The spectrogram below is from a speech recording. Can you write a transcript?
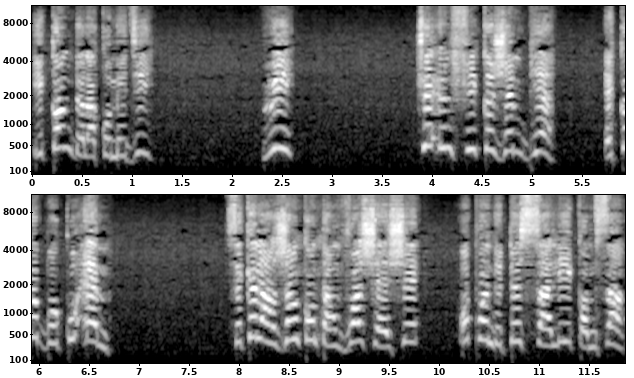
Icône de la comédie. Oui. Tu es une fille que j'aime bien et que beaucoup aiment, c'est que l'argent qu'on t'envoie chercher au point de te salir comme ça,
